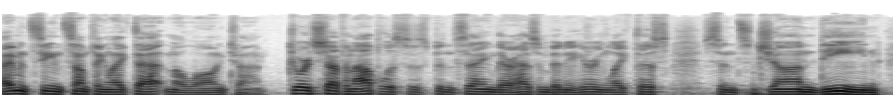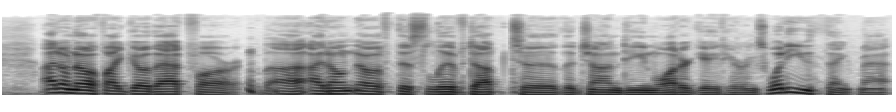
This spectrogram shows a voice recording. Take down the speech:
I haven't seen something like that in a long time. George Stephanopoulos has been saying there hasn't been a hearing like this since John Dean. I don't know if I'd go that far. Uh, I don't know if this lived up to the John Dean Watergate hearings. What do you think, Matt?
